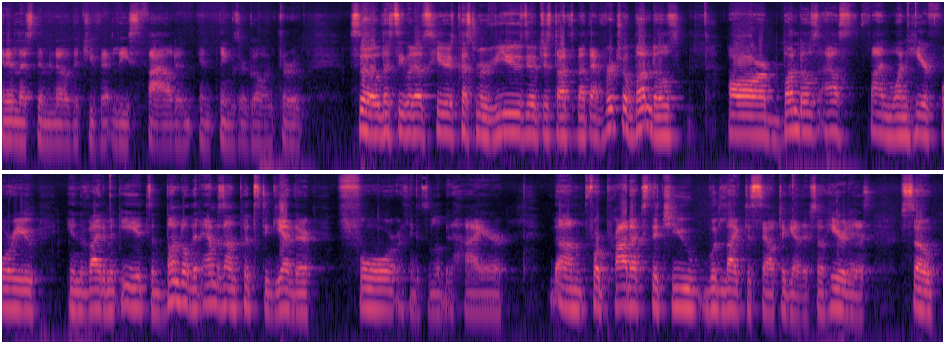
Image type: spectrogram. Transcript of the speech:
and it lets them know that you've at least filed and, and things are going through. So let's see what else here is customer reviews. It just talks about that. Virtual bundles are bundles. I'll find one here for you in the vitamin E. It's a bundle that Amazon puts together for, I think it's a little bit higher, um, for products that you would like to sell together. So here it is. So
